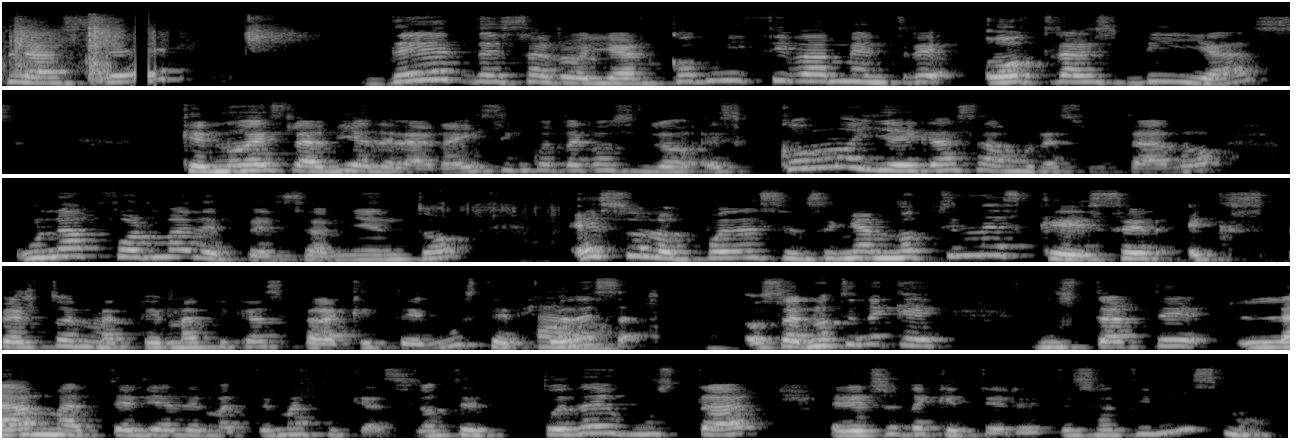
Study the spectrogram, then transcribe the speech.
placer de desarrollar cognitivamente otras vías que no es la vía de la raíz 50, sino es cómo llegas a un resultado, una forma de pensamiento, eso lo puedes enseñar. No tienes que ser experto en matemáticas para que te guste. Puedes, o sea, no tiene que gustarte la materia de matemáticas, sino te puede gustar el hecho de que te retes a ti mismo.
